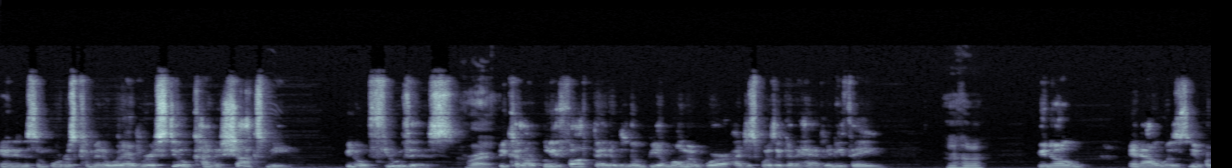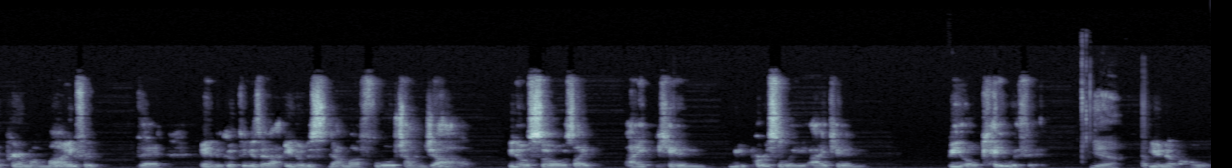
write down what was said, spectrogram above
and then some orders come in or whatever. It still kind of shocks me, you know, through this Right. because I really thought that it was going to be a moment where I just wasn't going to have anything, Mm-hmm. you know, and I was, you know, preparing my mind for that. And the good thing is that I, you know, this is not my full time job, you know, so it's like I can, me personally, I can be okay with it, Yeah. you know,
